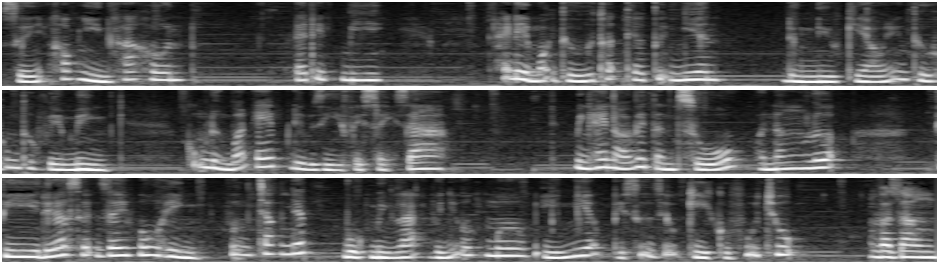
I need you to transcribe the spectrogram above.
dưới những góc nhìn khác hơn. Let it be hãy để mọi thứ thuận theo tự nhiên. Đừng níu kéo những thứ không thuộc về mình. Cũng đừng bắt ép điều gì phải xảy ra. Mình hay nói về tần số và năng lượng, vì đấy là sợi dây vô hình, vững chắc nhất, buộc mình lại với những ước mơ và ý niệm về sự diệu kỳ của vũ trụ. Và rằng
